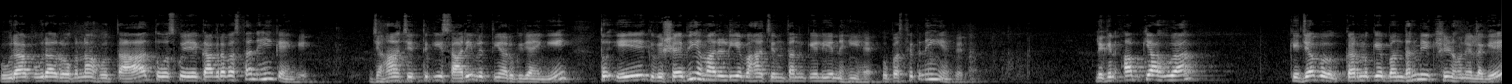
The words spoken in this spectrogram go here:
पूरा पूरा रोकना होता तो उसको एकाग्र अवस्था नहीं कहेंगे। जहाँ चित्त की सारी वृत्तियाँ रुक जाएँगी तो एक विषय भी हमारे लिए वहाँ चिंतन के लिए नहीं है, उपस्थित नहीं है फिर। लेकिन अब क्या हुआ कि जब कर्म के बंधन भी क्षीण होने लगे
